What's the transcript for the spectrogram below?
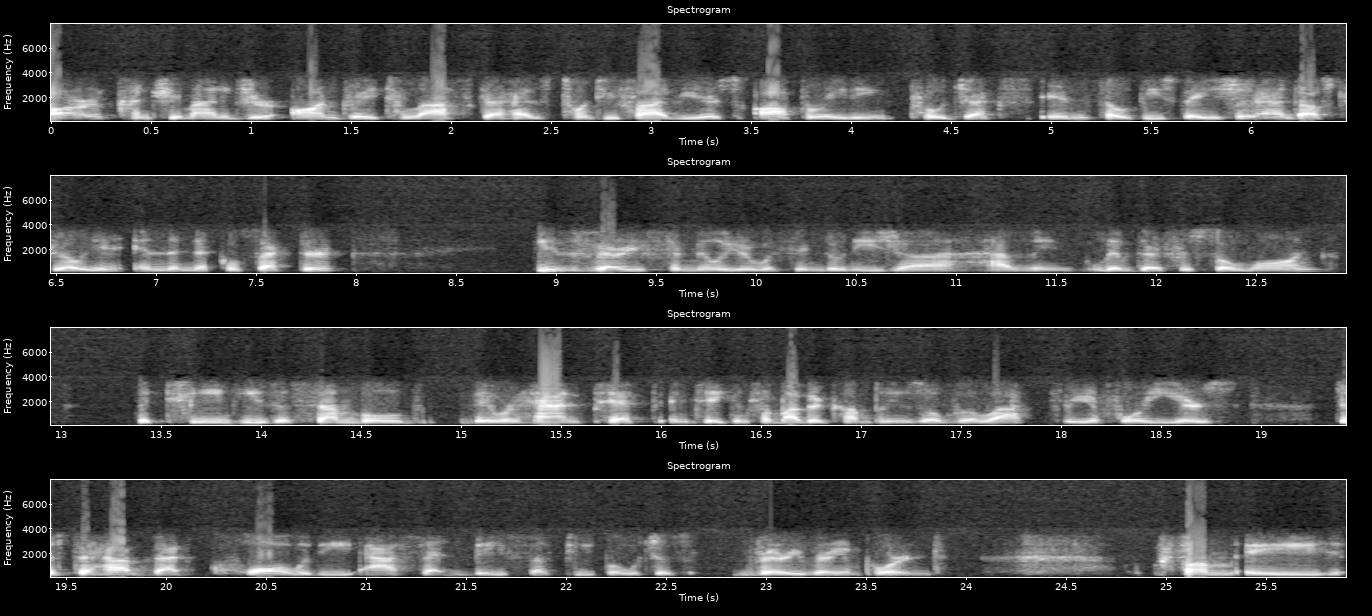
Our country manager, Andre Talaska, has 25 years operating projects in Southeast Asia and Australia in the nickel sector. He's very familiar with Indonesia, having lived there for so long. The team he's assembled, they were handpicked and taken from other companies over the last three or four years, just to have that quality asset base of people, which is very, very important. From a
